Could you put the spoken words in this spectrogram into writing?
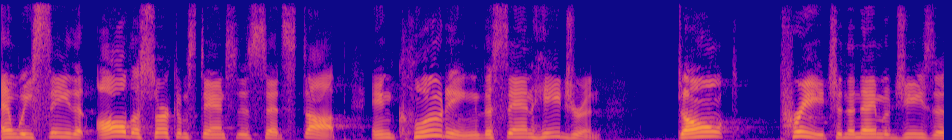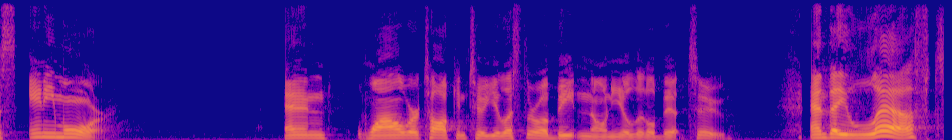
and we see that all the circumstances said stop, including the Sanhedrin. Don't preach in the name of Jesus anymore. And while we're talking to you, let's throw a beating on you a little bit too. And they left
